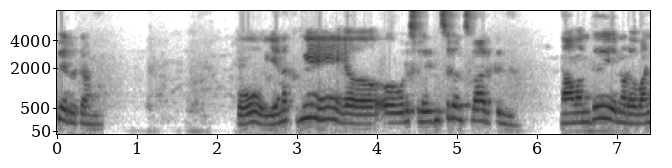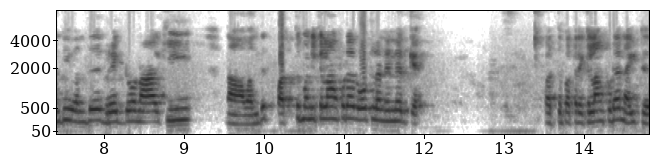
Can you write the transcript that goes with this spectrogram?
பேர் இருக்காங்க? ஓ எனக்குமே ஒரு சில இன்சிடென்ட்ஸ்லாம் இருக்குங்க. நான் வந்து என்னோட வண்டி வந்து பிரேக் டவுன் ஆகி நான் வந்து பத்து மணிக்கெல்லாம் கூட ரோட்டில் நின்று இருக்கேன் பத்து பத்தரைக்கெல்லாம் கூட நைட்டு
